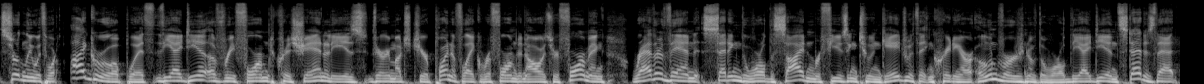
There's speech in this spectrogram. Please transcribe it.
certainly with what I grew up with, the idea of Reformed Christianity is very much to your point of like Reformed and always reforming, rather than setting the world aside and refusing to engage with it and creating our own version of the world. The idea instead is that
